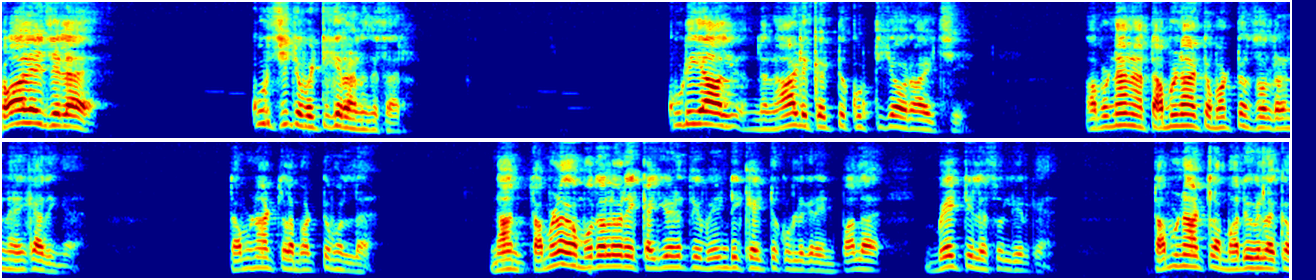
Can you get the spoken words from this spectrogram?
காலேஜில் குடிச்சிட்டு வெட்டிக்கிறானுங்க சார். குடியால் இந்த நாடு கெட்டு குட்டிச்சோர் ஆயிடுச்சு. அப்படின்னா நான் தமிழ்நாட்டை மட்டும் சொல்கிறேன்னு நினைக்காதீங்க. தமிழ்நாட்டில் மட்டுமல்ல. நான் தமிழக முதல்வரை கையெழுத்து வேண்டி கேட்டுக்கொள்கிறேன் பல பேட்டியில் சொல்லியிருக்கேன். தமிழ்நாட்டில் மதுவிலக்கை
